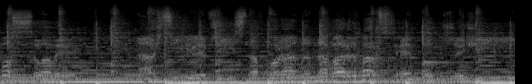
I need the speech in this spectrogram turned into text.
poslali. Náš cíl je přístav Koran na barbarském pobřeží.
